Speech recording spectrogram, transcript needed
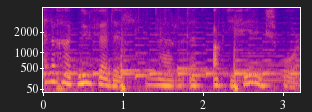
En dan ga ik nu verder naar het activeringsspoor.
